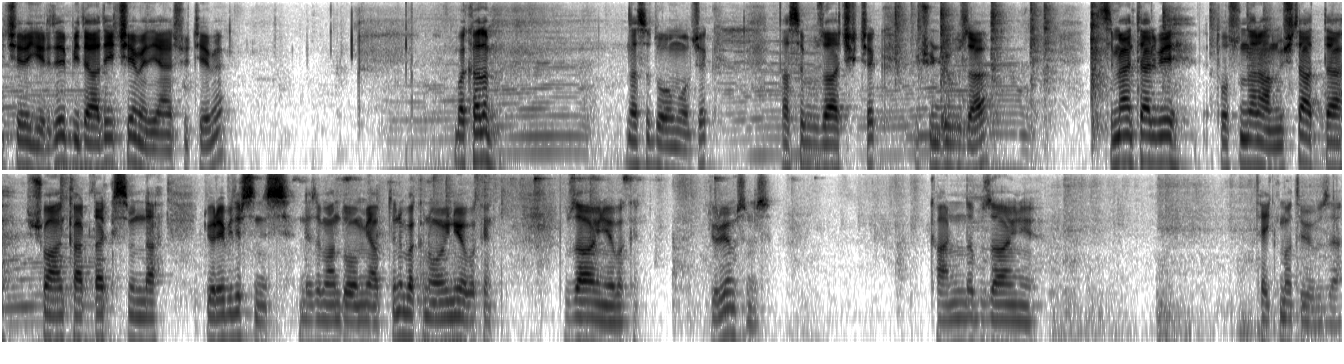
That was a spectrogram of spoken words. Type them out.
içeri girdi. Bir daha da hiç yemedi yani süt yemi. Bakalım nasıl doğum olacak. Nasıl buzağa çıkacak. Üçüncü buzağı. Simentel bir tosundan almıştı. Hatta şu an kartlar kısmında görebilirsiniz ne zaman doğum yaptığını. Bakın oynuyor bakın. Buzağı oynuyor bakın. Görüyor musunuz? Karnında buzağı oynuyor. Tekme atıyor buzağı.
